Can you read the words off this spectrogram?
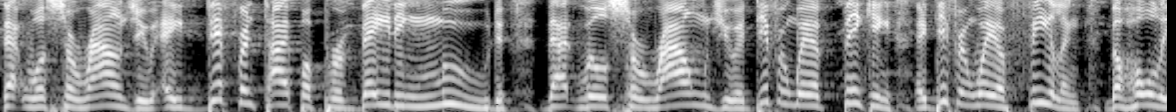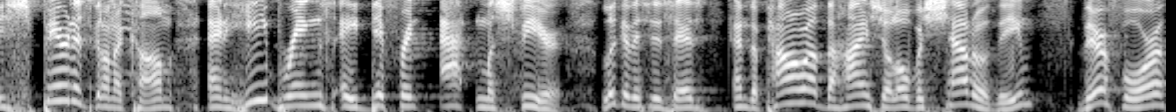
that will surround you, a different type of pervading mood that will surround you, a different way of thinking, a different way of feeling. The Holy Spirit is going to come and He brings a different atmosphere. Look at this it says, And the power of the high shall overshadow thee. Therefore,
